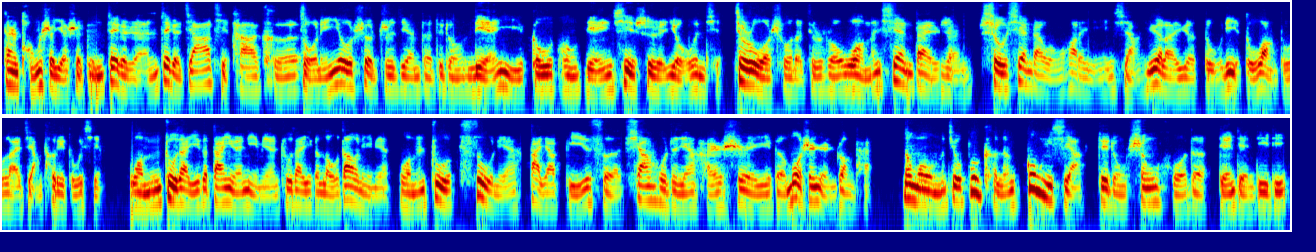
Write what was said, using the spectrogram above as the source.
但是同时也是跟这个人、这个家庭，他和左邻右舍之间的这种联谊、沟通、联系是有问题。就是我说的，就是说我们现代人受现代文化的影响，越来越独立、独往独来，讲特立独行。我们住在一个单元里面，住在一个楼道里面，我们住四五年，大家彼此相互之间还是一个陌生人状态，那么我们就不可能共享这种生活的点点滴滴。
